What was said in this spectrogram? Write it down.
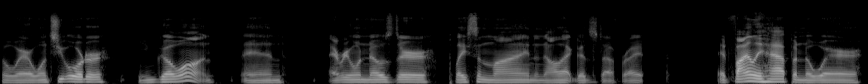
to where once you order, you go on, and everyone knows their place in line and all that good stuff, right? It finally happened to where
